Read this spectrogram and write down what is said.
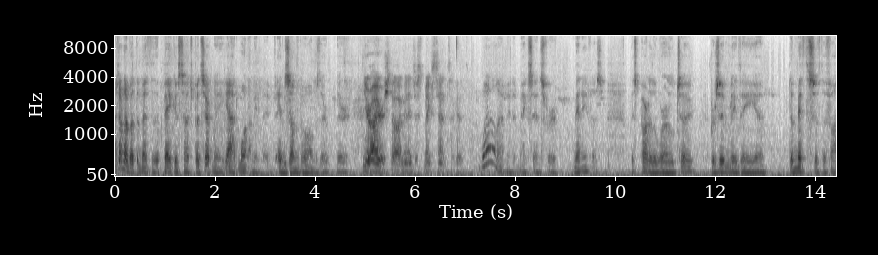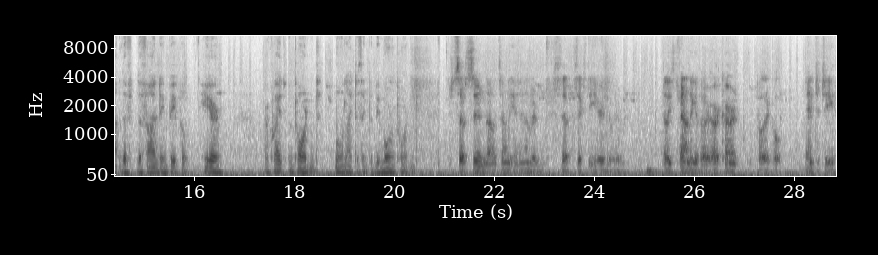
I don't know about the myth of the pig as such, but certainly, yeah, one. I mean, in some poems, they're they're. You're Irish, though. I mean, it just makes sense, I guess. Well, I mean, it makes sense for many of us this part of the world too. Presumably the uh, the myths of the, fi- the the founding people here are quite important. One would like to think they'd be more important. So soon though, it's only 160 years or whatever. At least founding of our, our current political entity, if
